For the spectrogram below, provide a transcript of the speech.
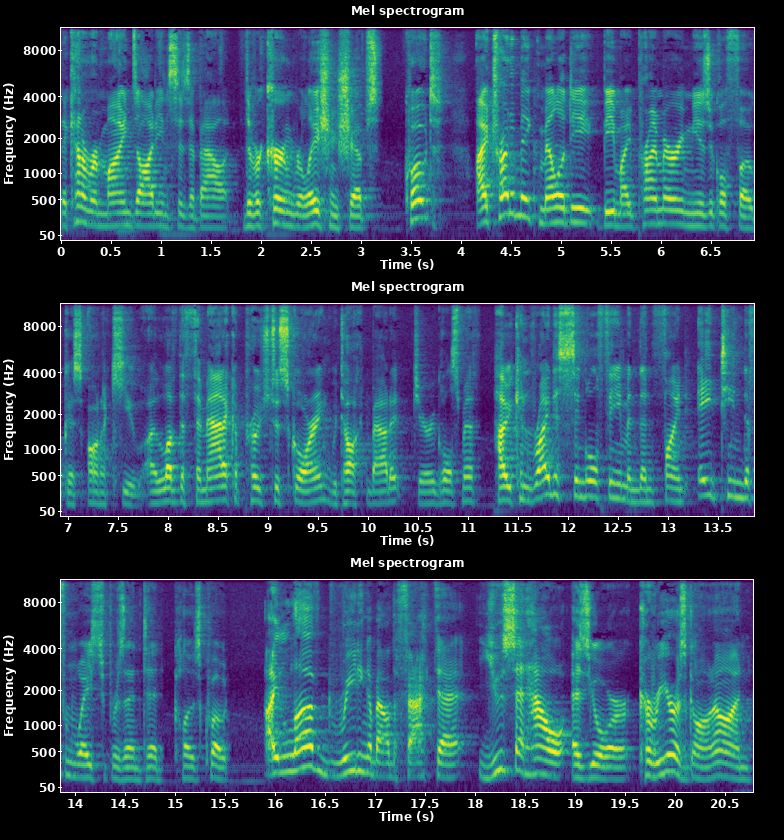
that kind of reminds audiences about the recurring relationships. Quote, I try to make melody be my primary musical focus on a cue. I love the thematic approach to scoring. We talked about it, Jerry Goldsmith. How you can write a single theme and then find 18 different ways to present it. Close quote. I loved reading about the fact that you said how, as your career has gone on,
